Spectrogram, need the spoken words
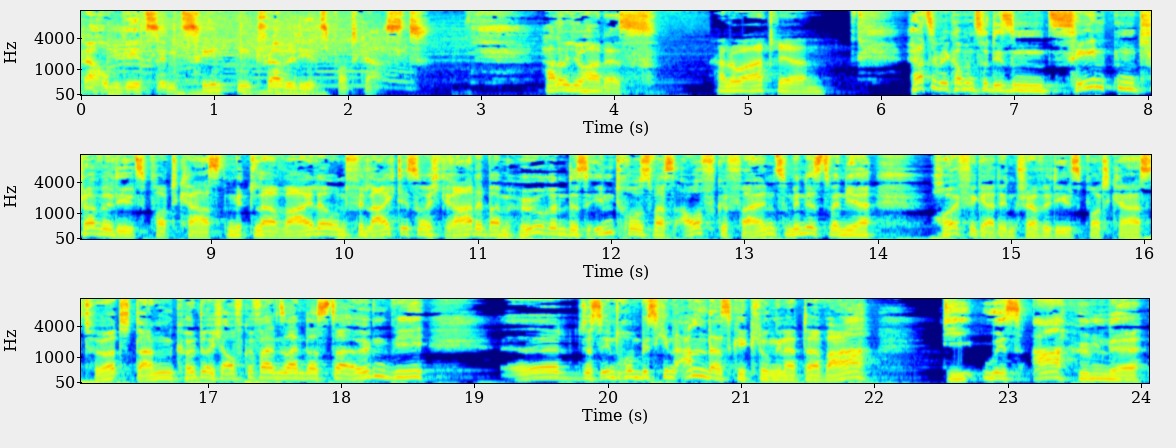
Darum geht's im zehnten Travel Deals Podcast. Hallo Johannes. Hallo Adrian. Herzlich willkommen zu diesem zehnten Travel Deals Podcast mittlerweile und vielleicht ist euch gerade beim Hören des Intros was aufgefallen, zumindest wenn ihr häufiger den Travel Deals Podcast hört, dann könnte euch aufgefallen sein, dass da irgendwie äh, das Intro ein bisschen anders geklungen hat. Da war die USA-Hymne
